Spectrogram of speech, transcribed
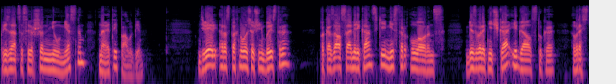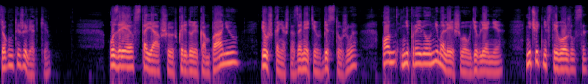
признаться совершенно неуместным на этой палубе. Дверь распахнулась очень быстро — показался американский мистер Лоренс, без воротничка и галстука, в расстегнутой жилетке. Узрев стоявшую в коридоре компанию, и уж, конечно, заметив Бестужева, он не проявил ни малейшего удивления, ничуть не встревожился,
